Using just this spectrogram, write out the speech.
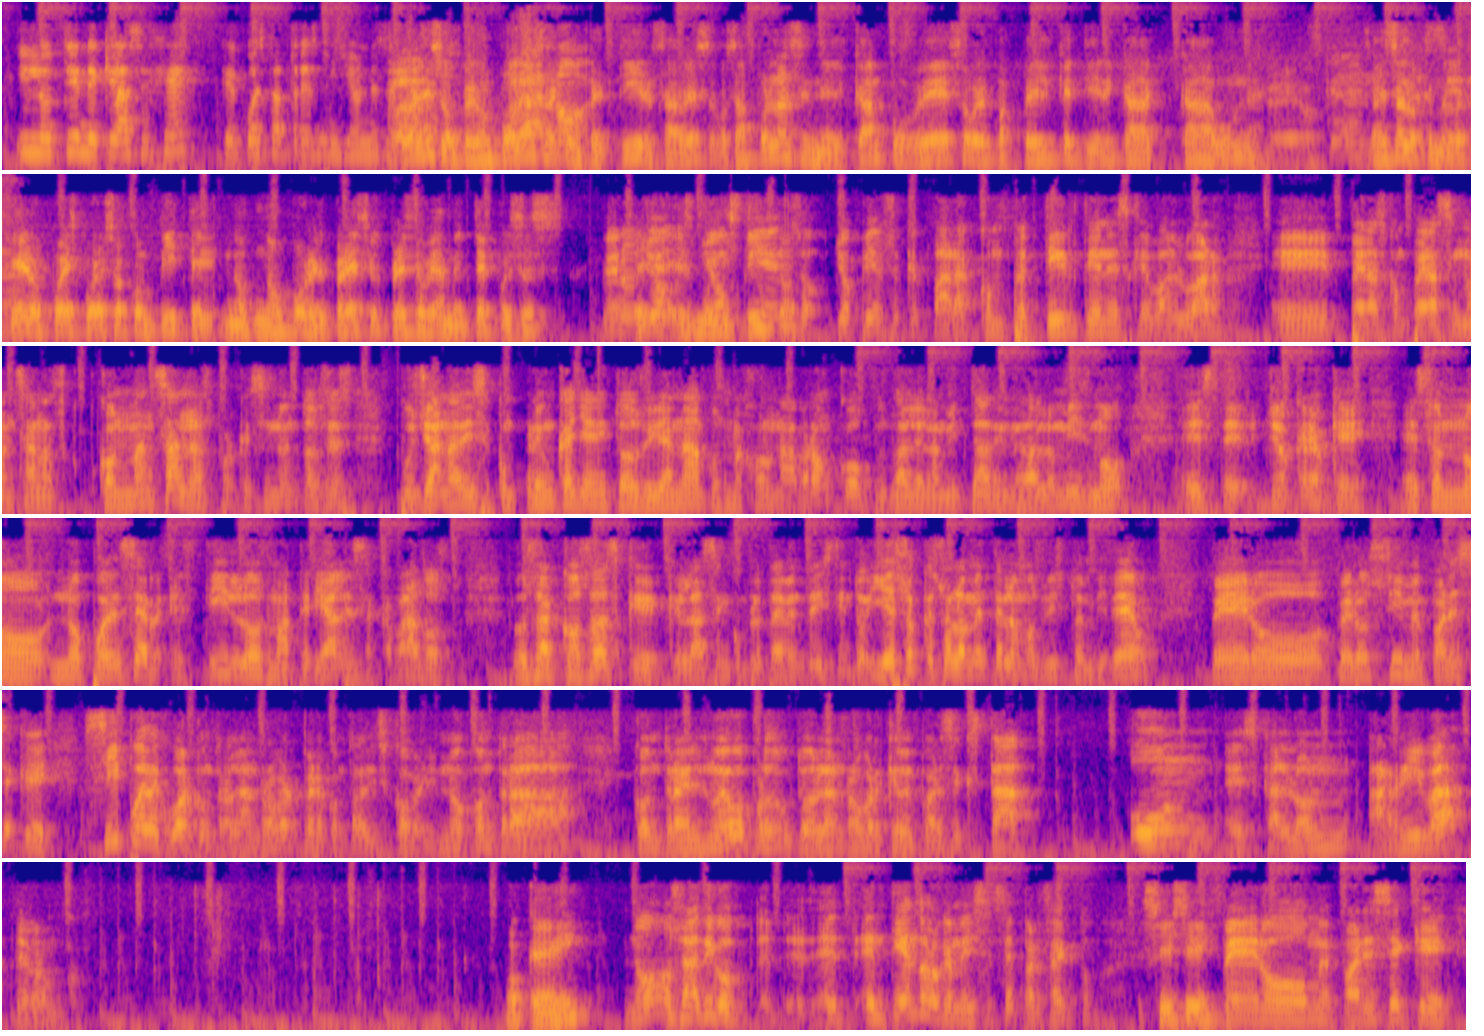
Y lo tiene clase G, que cuesta 3 millones de Por eso, pero ponlas a competir, ¿sabes? O sea, ponlas en el campo, ve sobre papel qué tiene cada, cada una. o sea, es a lo que me refiero, pues, por eso compite, no, no por el precio. El precio, obviamente, pues es pero eh, yo, es muy distinto. Pienso, yo pienso que para competir tienes que evaluar eh, peras con peras y manzanas con manzanas, porque si no, entonces, pues ya nadie se compraría un Cayenne y todos dirían, ah, pues mejor una Bronco, pues vale la mitad y me da lo mismo. Este, yo creo que eso no, no puede ser. Estilos, materiales, acabados, o sea, cosas que, que la hacen completamente distinto. Y eso que solamente lo hemos visto en video. Pero, pero sí, me parece que sí puede jugar contra Land Rover, pero contra Discovery, no contra contra el nuevo producto de Land Rover que me parece que está un escalón arriba de Bronco. Ok. No, o sea, digo, eh, eh, entiendo lo que me dices, ¿eh? Perfecto. Sí, sí. Pero me parece que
